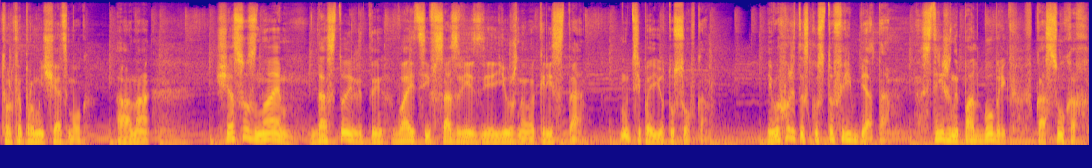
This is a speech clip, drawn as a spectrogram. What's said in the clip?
Только промычать мог. А она... Сейчас узнаем, достоин ли ты войти в созвездие Южного Креста. Ну, типа ее тусовка. И выходят из кустов ребята. Стрижены под бобрик, в косухах,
